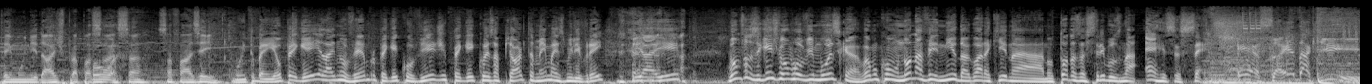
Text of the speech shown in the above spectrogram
ter imunidade pra passar Boa. essa, essa fase aí. Muito bem, eu peguei lá em novembro, peguei Covid, peguei coisa pior também, mas me livrei. E aí, vamos fazer o seguinte, vamos ouvir música. Vamos com Nona Avenida agora aqui na, no Todas as Tribos na RC7. Essa é daqui.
